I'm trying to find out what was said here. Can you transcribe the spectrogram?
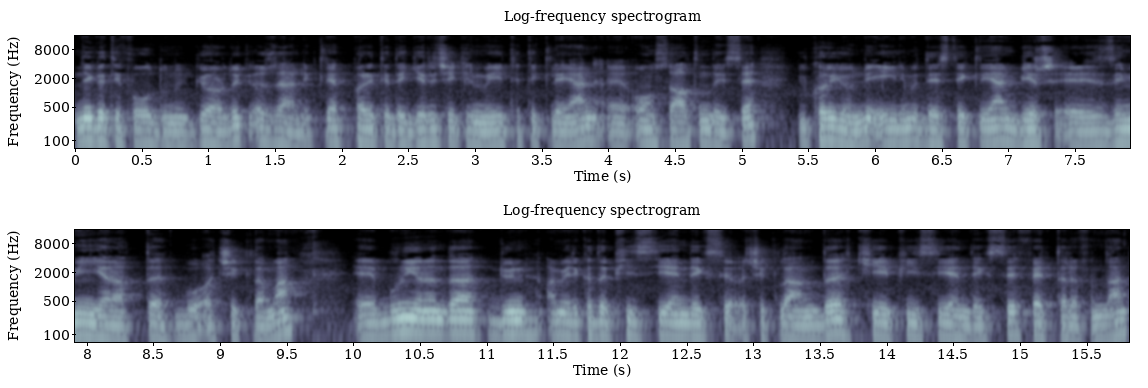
negatif olduğunu gördük. Özellikle paritede geri çekilmeyi tetikleyen e, ons altında ise yukarı yönlü eğilimi destekleyen bir e, zemin yarattı bu açıklama. E, bunun yanında dün Amerika'da PC endeksi açıklandı ki PC endeksi Fed tarafından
